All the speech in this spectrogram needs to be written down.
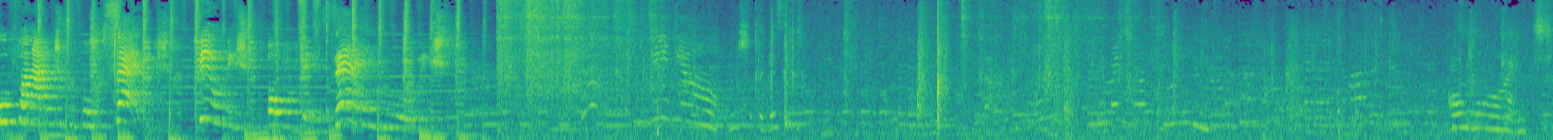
O fanático por séries, filmes ou desenhos. Minions. Eu peguei esse aqui. Tem mais um aqui. Olha um monte.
